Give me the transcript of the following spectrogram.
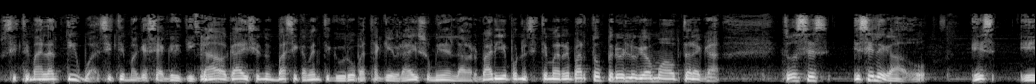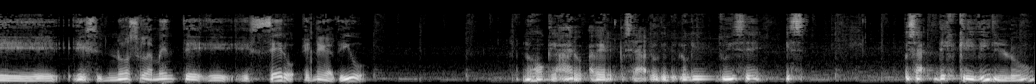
Sistema de la antigua, sistema que se ha criticado acá diciendo básicamente que Europa está quebrada y sumida en la barbarie por el sistema de reparto, pero es lo que vamos a adoptar acá. Entonces, ese legado es, eh, es no solamente eh, es cero, es negativo. No, claro, a ver, o sea, lo que, lo que tú dices es, o sea, describirlo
